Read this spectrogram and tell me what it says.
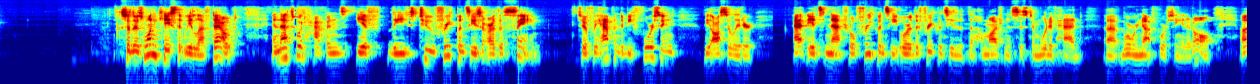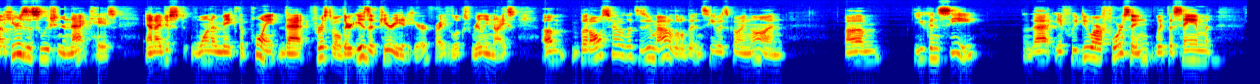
So there's one case that we left out, and that's what happens if these two frequencies are the same. So if we happen to be forcing the oscillator at its natural frequency, or the frequency that the homogeneous system would have had uh, were we not forcing it at all. Uh, here's the solution in that case, and I just want to make the point that, first of all, there is a period here, right? It looks really nice. Um, but also, let's zoom out a little bit and see what's going on. Um, you can see that if we do our forcing with the same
